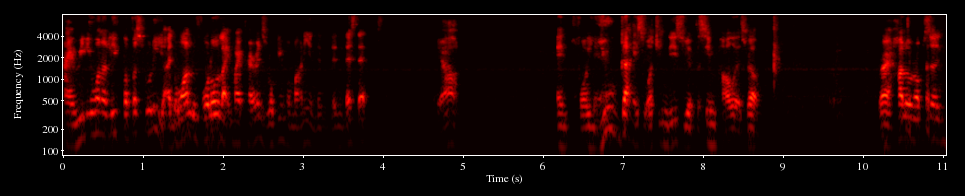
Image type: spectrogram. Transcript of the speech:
I really want to live purposefully. I don't want to follow like my parents working for money, and then, then that's that. Yeah. And for you guys watching this, you have the same power as well. Right. Hello, Robson.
